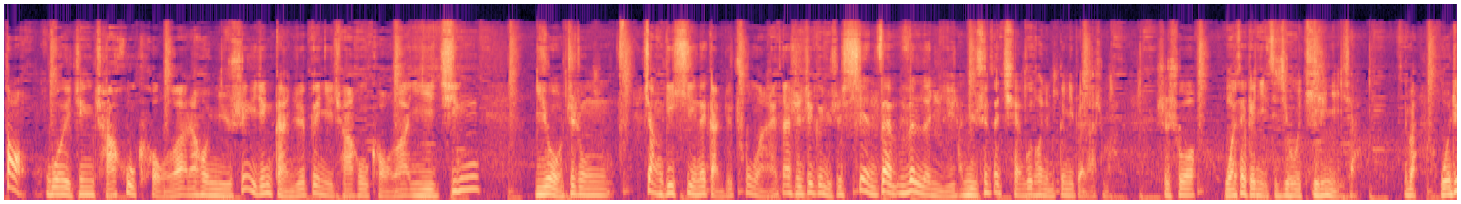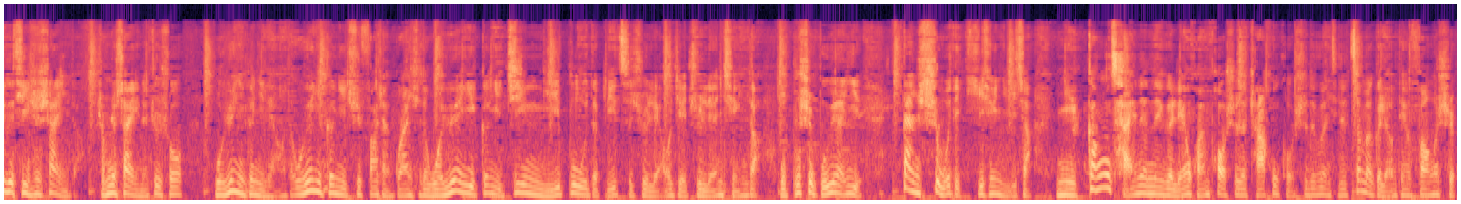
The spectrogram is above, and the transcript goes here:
到我已经查户口了，然后女生已经感觉被你查户口了，已经。有这种降低吸引的感觉出来，但是这个女生现在问了你，女生在潜沟通里面跟你表达什么？是说我再给你一次机会提醒你一下。对吧？我这个提醒是善意的。什么叫善意呢？就是说我愿意跟你聊的，我愿意跟你去发展关系的，我愿意跟你进一步的彼此去了解、去连情的。我不是不愿意，但是我得提醒你一下，你刚才的那个连环炮式的查户口式的问题的这么个聊天方式，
